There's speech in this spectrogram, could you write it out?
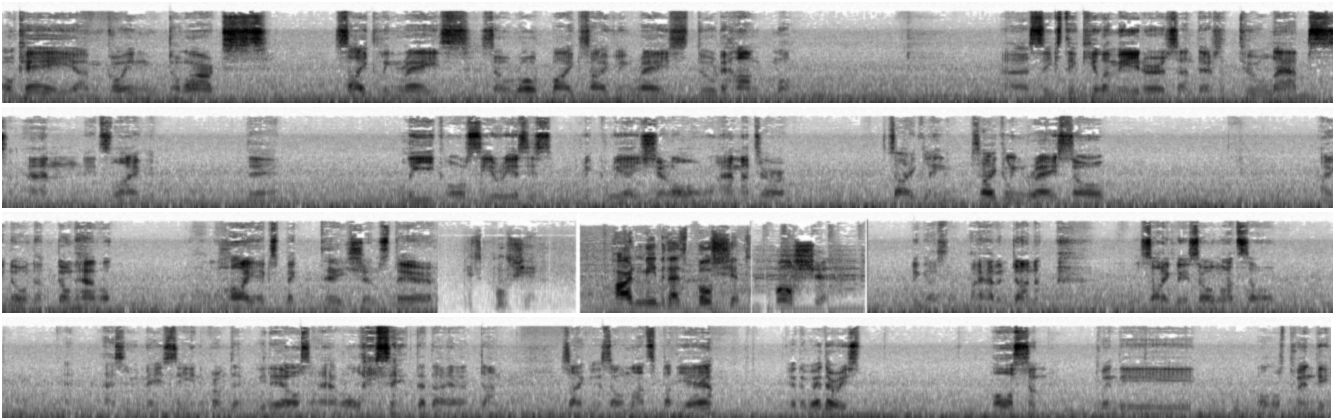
Okay, I'm going towards cycling race, so road bike cycling race Tour de Hankmo. Uh, 60 kilometers and there's two laps and it's like the league or series is recreational amateur cycling cycling race so I don't don't have high expectations there It's bullshit. Pardon me, but that's bullshit. Bullshit. because I haven't done cycling so much. So, as you may see from the videos, I have always said that I haven't done cycling so much. But yeah, yeah, the weather is awesome. 20, almost 20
